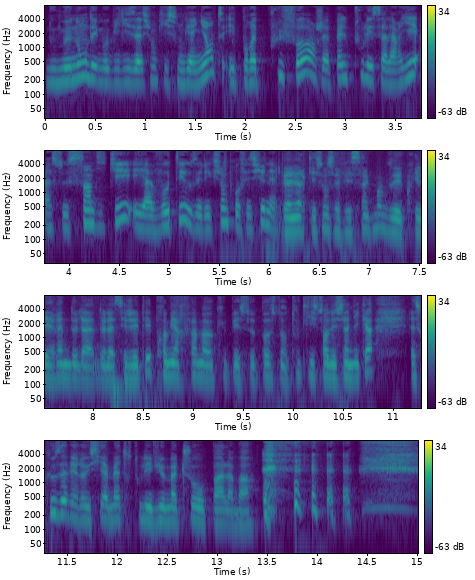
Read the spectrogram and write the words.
nous menons des mobilisations qui sont gagnantes. Et pour être plus fort, j'appelle tous les salariés à se syndiquer et à voter aux élections professionnelles. Dernière question, ça fait cinq mois que vous avez pris les rênes de la, de la CGT, première femme à occuper ce poste dans toute l'histoire du syndicat. Est-ce que vous avez réussi à mettre tous les vieux machos au pas là-bas?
